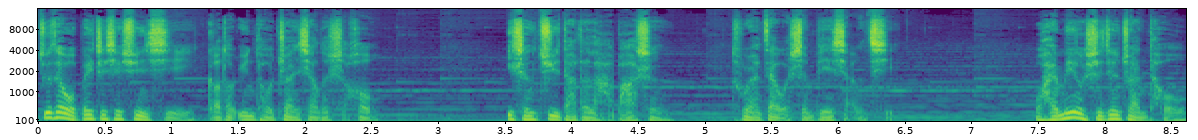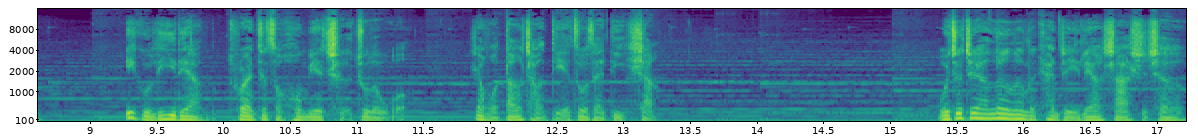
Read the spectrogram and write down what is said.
就在我被这些讯息搞到晕头转向的时候，一声巨大的喇叭声突然在我身边响起。我还没有时间转头，一股力量突然就从后面扯住了我，让我当场跌坐在地上。我就这样愣愣的看着一辆砂石车，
